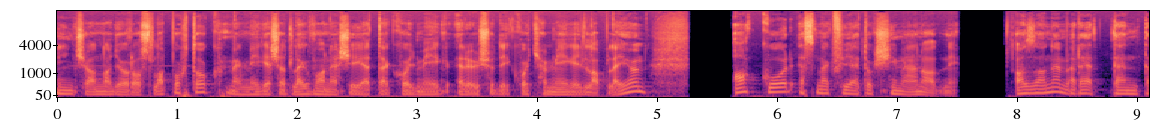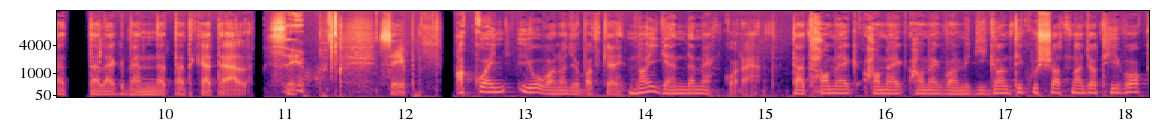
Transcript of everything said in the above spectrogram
nincs olyan nagyon rossz lapoktok, meg még esetleg van esélyetek, hogy még erősödik, hogyha még egy lap lejön, akkor ezt meg fogjátok simán adni. Azzal nem rettentettelek benneteket el. Szép. Szép. Akkor egy jóval nagyobbat kell. Na igen, de mekkorát? Tehát ha meg, ha meg, ha meg valami gigantikusat nagyot hívok,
